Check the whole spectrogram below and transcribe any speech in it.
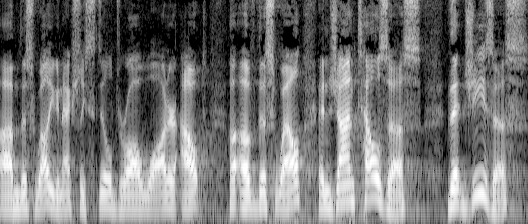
um, this well. You can actually still draw water out of this well. And John tells us that Jesus,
